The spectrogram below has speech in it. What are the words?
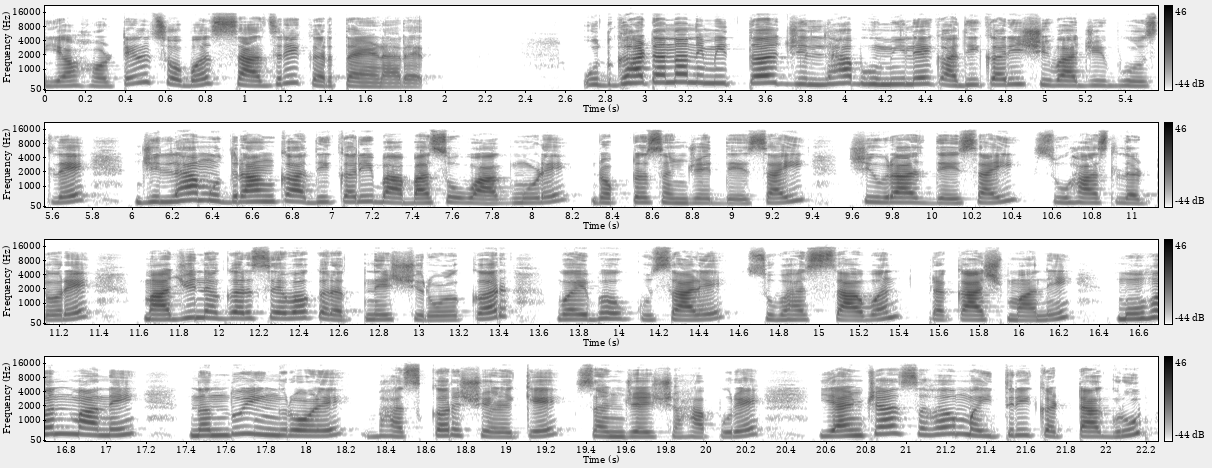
या हॉटेलसोबत साजरे करता येणार आहेत. उद्घाटनानिमित्त जिल्हा भूमिलेख अधिकारी शिवाजी भोसले जिल्हा मुद्रांक अधिकारी बाबासो वाघमोडे डॉक्टर संजय देसाई शिवराज देसाई सुहास लटोरे माजी नगरसेवक रत्नेश शिरोळकर वैभव कुसाळे सुभाष सावंत प्रकाश माने मोहन माने नंदू इंगरोळे भास्कर शेळके संजय शहापुरे यांच्यासह मैत्री कट्टा ग्रुप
